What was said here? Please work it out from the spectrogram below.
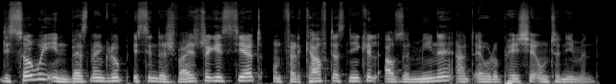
Die Solway Investment Group ist in der Schweiz registriert und verkauft das Nickel aus der Mine an europäische Unternehmen.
